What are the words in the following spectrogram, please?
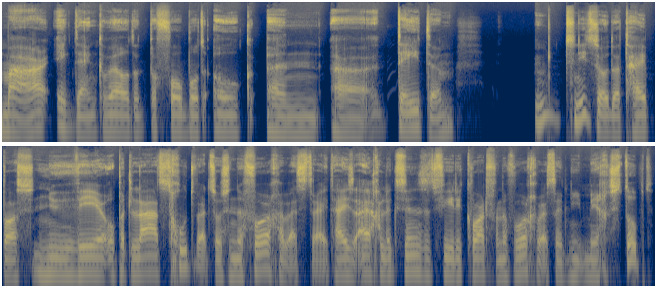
Maar ik denk wel dat bijvoorbeeld ook een uh, Tatum. Het is niet zo dat hij pas nu weer op het laatst goed werd, zoals in de vorige wedstrijd. Hij is eigenlijk sinds het vierde kwart van de vorige wedstrijd niet meer gestopt.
